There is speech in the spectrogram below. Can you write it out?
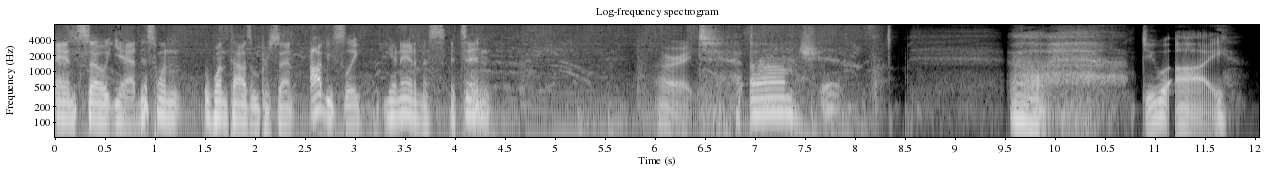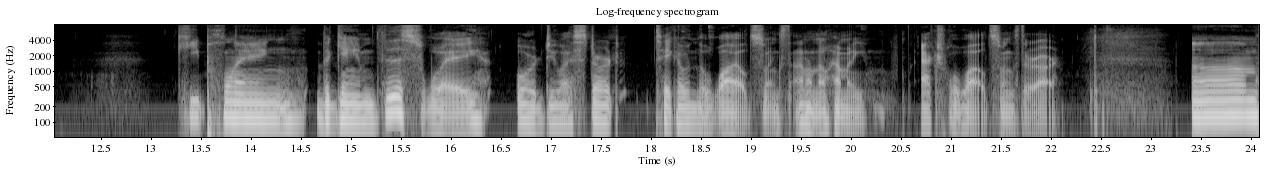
And so, yeah, this one, 1000%. Obviously, unanimous. It's in. All right. Um, Uh, do I keep playing the game this way, or do I start taking the wild swings? I don't know how many actual wild swings there are. Um,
